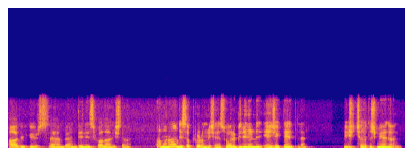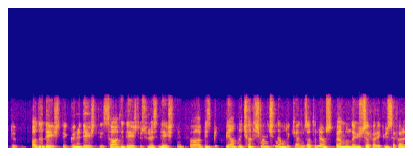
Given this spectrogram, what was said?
Adil Gürsem, ben, Deniz falan işte. Ama ne olduysa programın içine sonra birilerini enjekte ettiler. İş çatışmaya döndü. Adı değişti, günü değişti, saati değişti, süresi değişti. Aa, biz bir, bir anda çatışmanın içinde bulduk kendimizi hatırlıyor musun? Ben bunda 3 sefer, 200 sefer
